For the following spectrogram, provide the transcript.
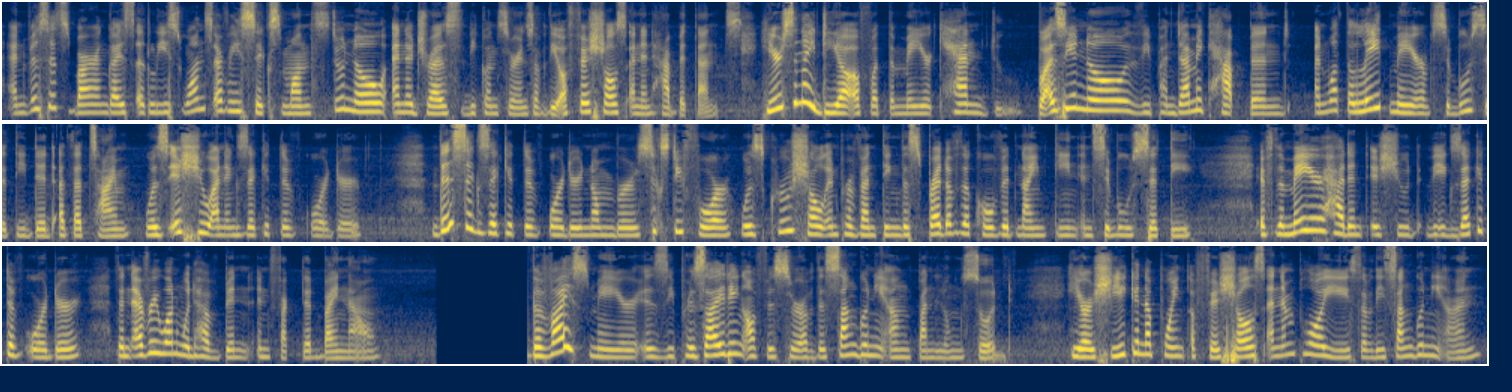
and visits barangays at least once every six months to know and address the concerns of the officials and inhabitants. Here's an idea of what the mayor can do. So As you know, the pandemic happened, and what the late mayor of Cebu City did at that time was issue an executive order this executive order number 64 was crucial in preventing the spread of the COVID 19 in Cebu City. If the mayor hadn't issued the executive order, then everyone would have been infected by now. The vice mayor is the presiding officer of the Sangguniang Panlungsod. He or she can appoint officials and employees of the Sanggunian,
